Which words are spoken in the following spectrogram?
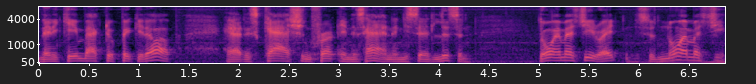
Then he came back to pick it up, had his cash in front in his hand, and he said, "Listen, no MSG, right?" He said, "No MSG."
